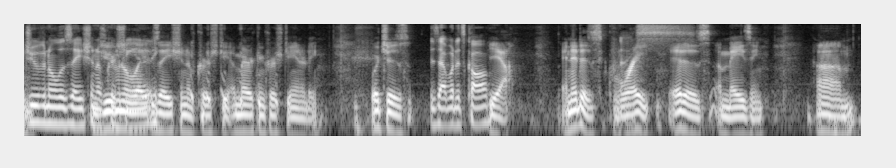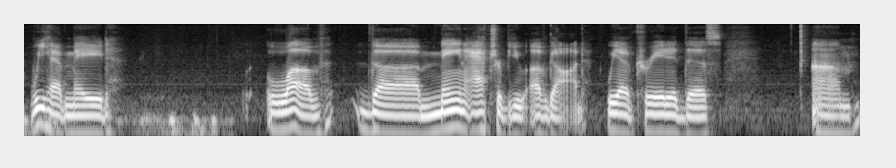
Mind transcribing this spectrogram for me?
juvenilization of Christianity. Of Christian American Christianity, which is Is that what it's called? Yeah, and it is great. Nice. It is amazing. Um, we have made love the main attribute of God. We have created this um,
